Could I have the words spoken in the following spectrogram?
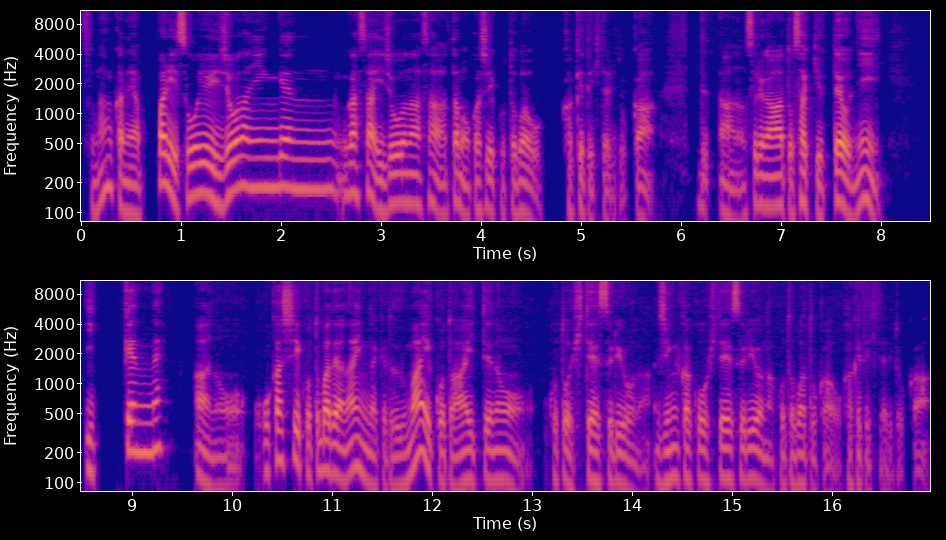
そうなんかね、やっぱりそういう異常な人間がさ、異常なさ、頭おかしい言葉をかけてきたりとか、であのそれがあとさっき言ったように、一見ね、あの、おかしい言葉ではないんだけど、うまいこと相手のことを否定するような、人格を否定するような言葉とかをかけてきたりとか、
